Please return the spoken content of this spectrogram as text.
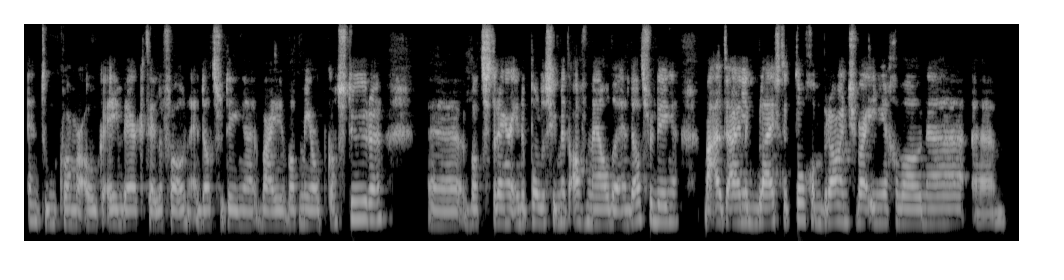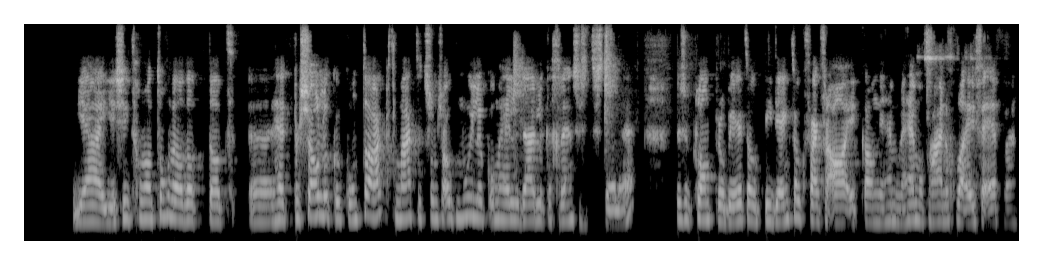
En toen kwam er ook één werktelefoon en dat soort dingen waar je wat meer op kan sturen. Uh, wat strenger in de policy met afmelden en dat soort dingen. Maar uiteindelijk blijft het toch een branche waarin je gewoon uh, um, ja, je ziet gewoon toch wel dat, dat uh, het persoonlijke contact maakt het soms ook moeilijk om hele duidelijke grenzen te stellen. Hè? Dus een klant probeert ook, die denkt ook vaak van, ah, oh, ik kan hem, hem of haar nog wel even appen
